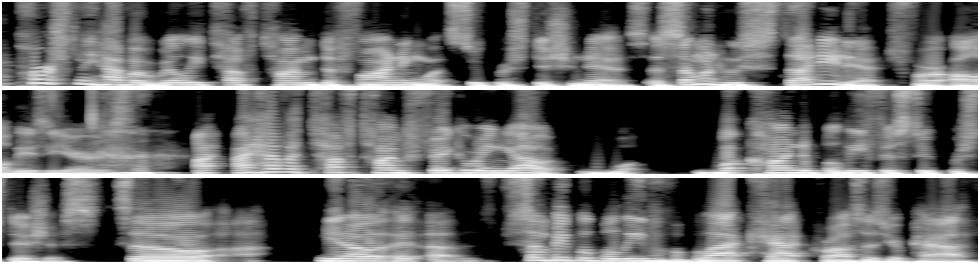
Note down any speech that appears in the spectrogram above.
personally have a really tough time defining what superstition is. As someone who studied it for all these years, I, I, have a tough time figuring out what, what kind of belief is superstitious. So, uh, you know, uh, uh some people believe if a black cat crosses your path,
